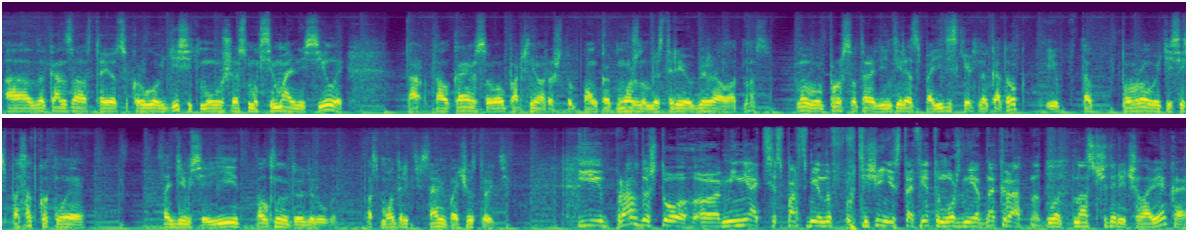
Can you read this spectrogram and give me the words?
а, до конца остается кругов 10, мы уже с максимальной силой толкаем своего партнера, чтобы он как можно быстрее убежал от нас. Ну, вы просто вот ради интереса пойдите с кем-нибудь на каток и так попробуйте сесть в посадку, как мы садимся, и толкнуть друг друга. Посмотрите, сами почувствуйте. И правда, что э, менять спортсменов в течение эстафеты можно неоднократно? Вот у нас четыре человека,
